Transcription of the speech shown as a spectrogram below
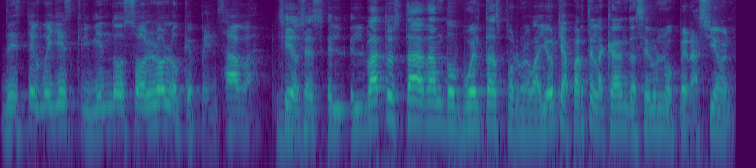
de este güey escribiendo solo lo que pensaba. Sí, o sea, es- el, el vato está dando vueltas por Nueva York y aparte le acaban de hacer una operación.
